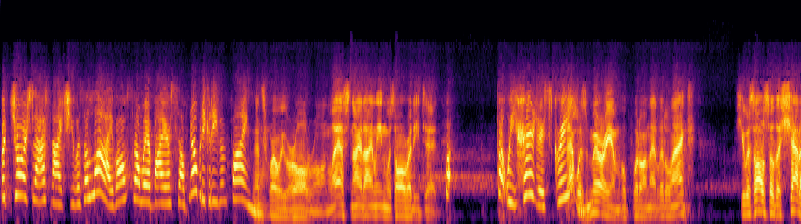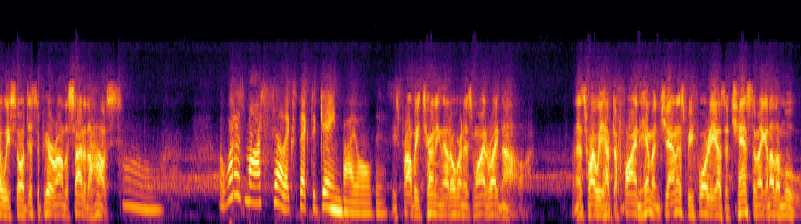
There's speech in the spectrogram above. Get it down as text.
But, George, last night she was alive, off somewhere by herself. Nobody could even find her. That's where we were all wrong. Last night, Eileen was already dead. But we heard her scream. That was Miriam who put on that little act. She was also the shadow we saw disappear around the side of the house. Oh. Well, what does Marcel expect to gain by all this? He's probably turning that over in his mind right now. And that's why we have to find him and Janice before he has a chance to make another move.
